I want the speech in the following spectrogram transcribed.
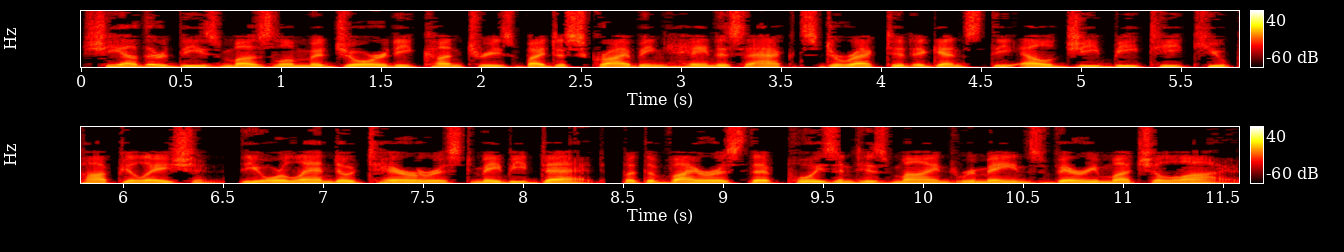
She othered these Muslim-majority countries by describing heinous acts directed against the LGBTQ population. The Orlando terrorist may be dead, but the virus that poisoned his mind remains very much alive.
